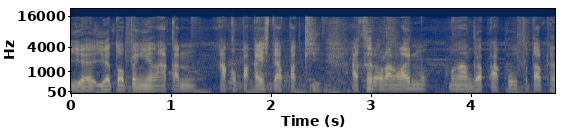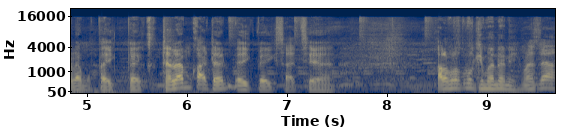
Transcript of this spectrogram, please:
ya ya topeng yang akan aku pakai setiap pagi agar orang lain menganggap aku tetap dalam baik-baik dalam keadaan baik-baik saja. Kalau menurutmu gimana nih, maksudnya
